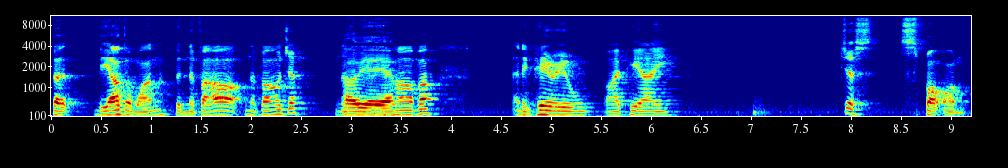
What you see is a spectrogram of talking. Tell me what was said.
but the other one, the Navar Navaja, Oh, yeah, yeah. Nahava, an Imperial IPA, just spot on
